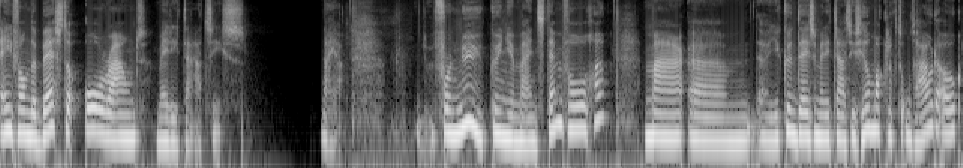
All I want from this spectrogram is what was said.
een van de beste allround meditaties. Nou ja, voor nu kun je mijn stem volgen, maar um, je kunt deze meditaties heel makkelijk te onthouden ook.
